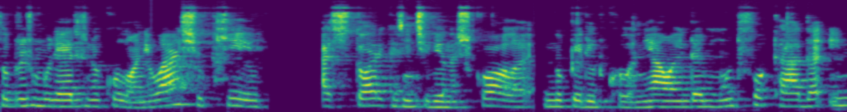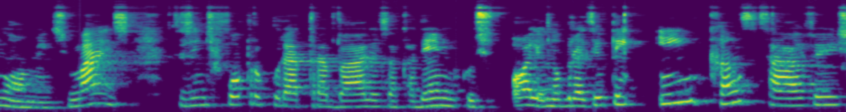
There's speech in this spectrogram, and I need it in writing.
Sobre as mulheres na colônia, eu acho que a história que a gente vê na escola, no período colonial, ainda é muito focada em homens. Mas, se a gente for procurar trabalhos acadêmicos, olha, no Brasil tem incansáveis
